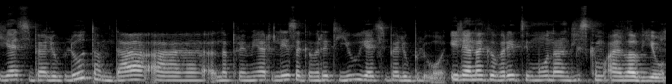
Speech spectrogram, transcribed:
«я тебя люблю», там, да, а, например, Лиза говорит «you», «я тебя люблю», или она говорит ему на английском «I love you».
